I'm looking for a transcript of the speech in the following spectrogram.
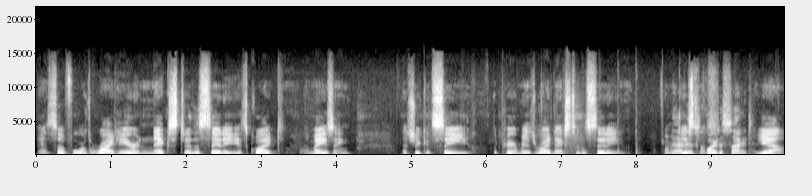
and so forth. Right here next to the city, it's quite amazing that you could see the pyramids right next to the city from That a is distance. quite a sight. Yeah.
